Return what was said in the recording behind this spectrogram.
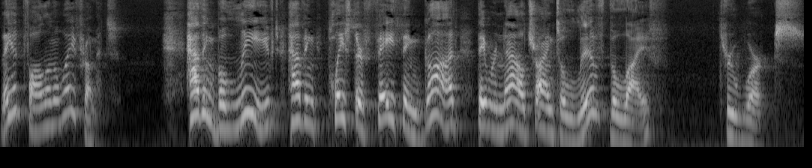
they had fallen away from it. Having believed, having placed their faith in God, they were now trying to live the life through works,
